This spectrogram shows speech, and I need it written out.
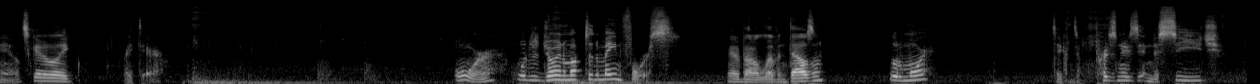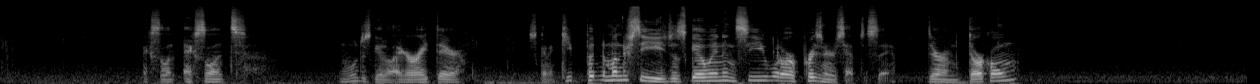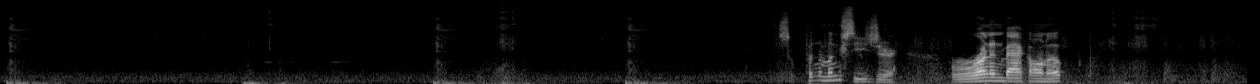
Yeah, let's get it like right there. Or we'll just join them up to the main force. We got about 11,000. A little more. Taking some prisoners into siege. Excellent, excellent. And we'll just go like right there. Just gonna keep putting them under siege. Let's go in and see what our prisoners have to say. Durham Darkholm. So putting them under siege. They're running back on up.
